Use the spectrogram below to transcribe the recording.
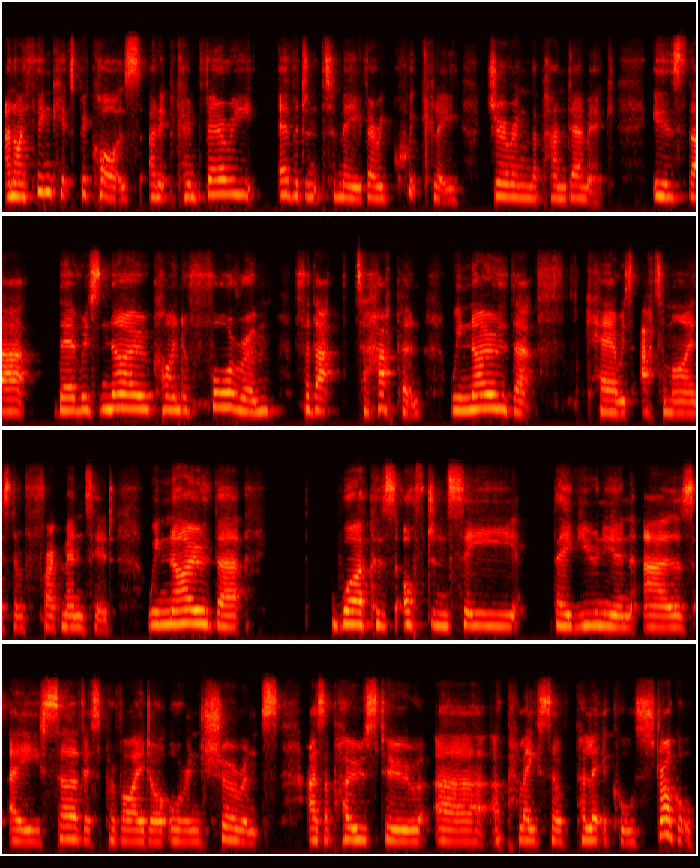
and i think it's because and it became very evident to me very quickly during the pandemic is that there is no kind of forum for that to happen. We know that care is atomized and fragmented. We know that workers often see their union as a service provider or insurance as opposed to uh, a place of political struggle.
